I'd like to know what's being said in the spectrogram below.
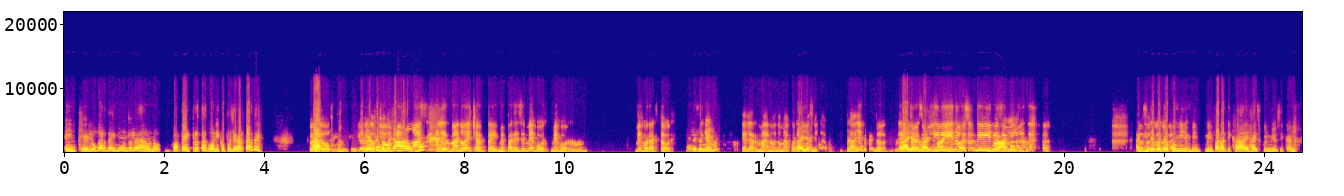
¿En qué lugar del mundo le dan uno un papel protagónico por llegar tarde? pero, ni pero el segundo yo llamado, amo más ¿no? al hermano de Sharpay, me parece mejor, mejor, mejor actor. ¿Cómo se llama? El hermano, no me acuerdo cómo Brian. se llama. Brian, no, Brian, es un divino, es un divino. Aquí llego yo con mi, mi, mi fanaticada de High School Musical.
